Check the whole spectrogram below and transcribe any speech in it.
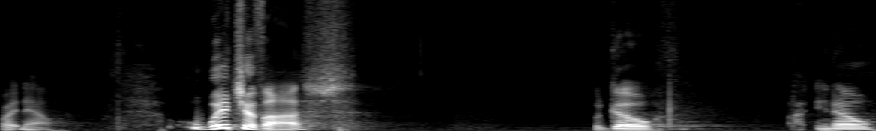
right now. Which of us would go, you know,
